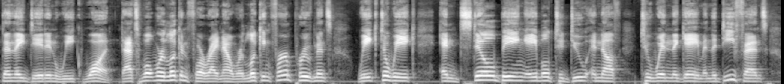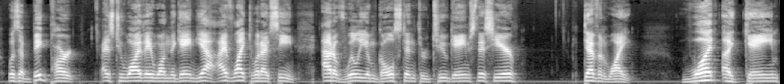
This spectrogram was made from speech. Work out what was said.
than they did in week 1. That's what we're looking for right now. We're looking for improvements week to week and still being able to do enough to win the game. And the defense was a big part as to why they won the game. Yeah, I've liked what I've seen out of William Gholston through two games this year. Devin White. What a game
